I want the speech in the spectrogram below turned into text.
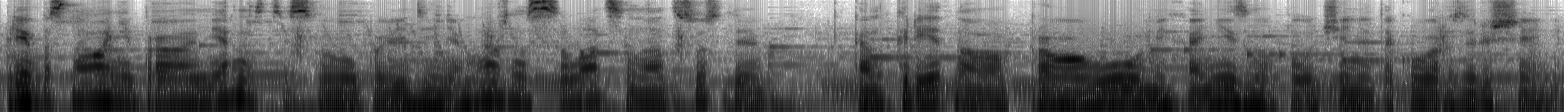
При обосновании правомерности своего поведения можно ссылаться на отсутствие конкретного правового механизма получения такого разрешения.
